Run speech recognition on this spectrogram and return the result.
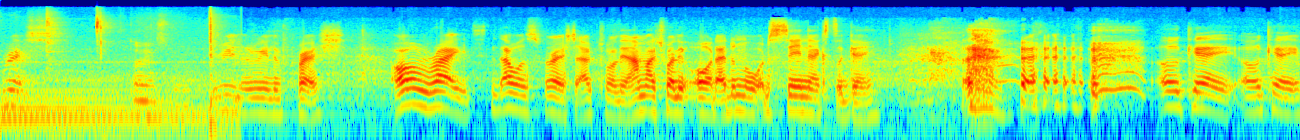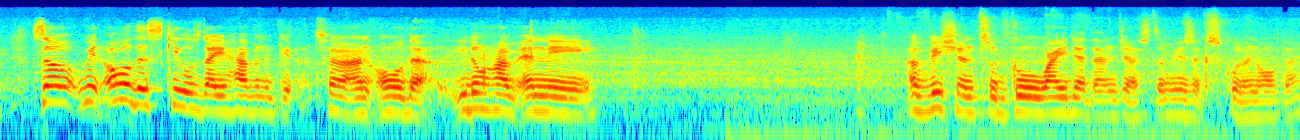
fresh. Thanks, bro. Really, really fresh. All right, that was fresh. Actually, I'm actually odd. I don't know what to say next again. okay, okay. So, with all the skills that you have in the guitar and all that, you don't have any a vision to go wider than just the music school and all that.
